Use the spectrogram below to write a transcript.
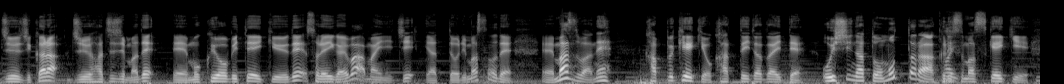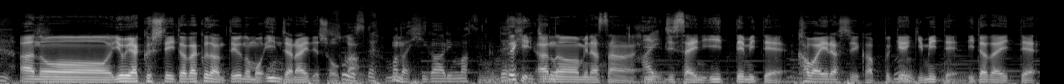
10時から18時まで、えー木曜日定休でそれ以外は毎日やっておりますので、えーまずはねカップケーキを買っていただいて美味しいなと思ったらクリスマスケーキ、あのー予約していただくなんていうのもいいんじゃないでしょうか。そうですね。まだ日がありますので、ぜひ一度。あの皆さん、はい。い実際に行ってみて可愛らしいカップケーキ見ていただいて、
